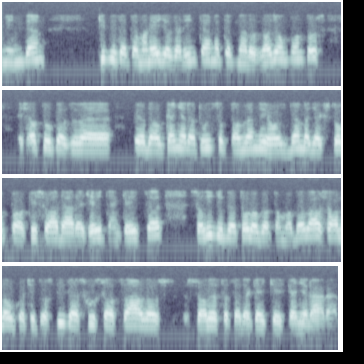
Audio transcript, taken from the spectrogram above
minden, kifizetem a 4000 internetet, mert az nagyon fontos, és attól kezdve például kenyeret úgy szoktam venni, hogy bemegyek stoppa a kisvárdára egy héten kétszer, szóval Lidibe tologatom a bevásárlókocsit, az 10-20 százassal összeszedek egy kész kenyerárát.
